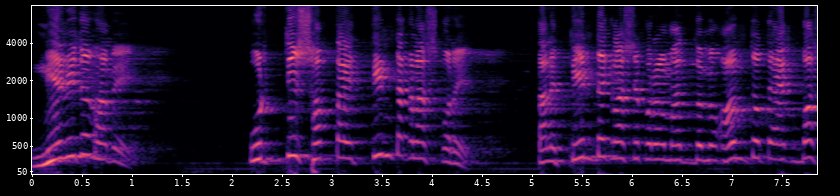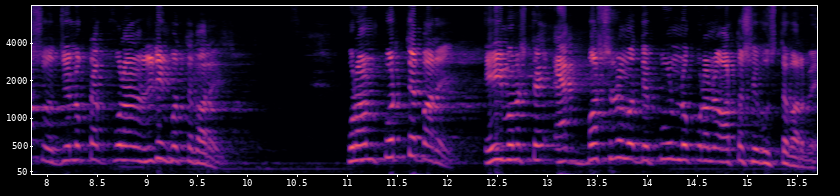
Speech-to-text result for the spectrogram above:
নিয়মিতভাবে প্রতি সপ্তাহে তিনটা ক্লাস করে তাহলে তিনটে ক্লাসে করার মাধ্যমে অন্তত এক বছর যে লোকটা কোরআন রিডিং করতে পারে, কোরআন পড়তে পারে, এই মানুষটা এক বছরের মধ্যে পূর্ণ কোরআনের অর্থ সে বুঝতে পারবে।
